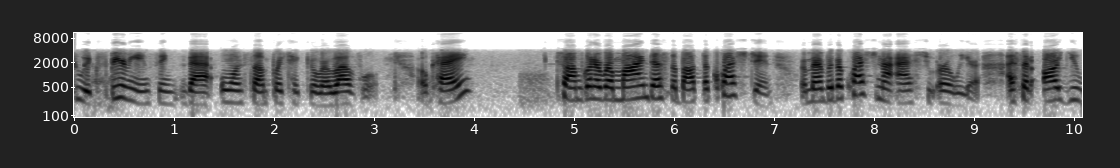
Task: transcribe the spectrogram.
to experiencing that on some particular level. Okay? So I'm going to remind us about the question. Remember the question I asked you earlier. I said, Are you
